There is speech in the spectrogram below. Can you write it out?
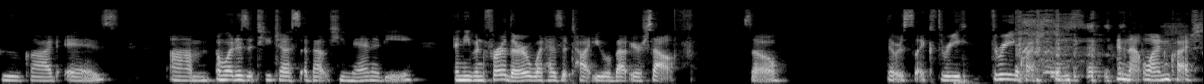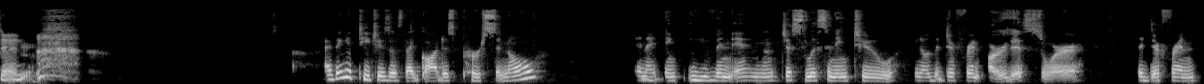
who God is? Um, and what does it teach us about humanity? And even further, what has it taught you about yourself? So there was like three, three questions in that one question. Yeah. I think it teaches us that God is personal. And I think even in just listening to, you know, the different artists or the different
